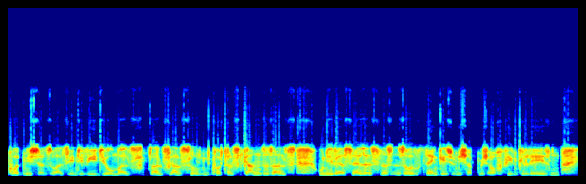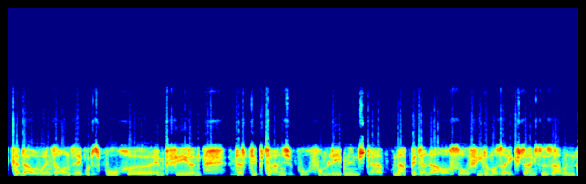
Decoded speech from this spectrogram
Gott nicht also als Individuum, als als als so ein Gott als Ganzes, als universelles. Das, so denke ich. Und ich habe mich auch viel gelesen. Ich kann da übrigens auch ein sehr gutes Buch äh, empfehlen, das tibetanische Buch vom Leben im Sterben. Und habe mir dann auch so viele Mosaiksteine zusammen,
